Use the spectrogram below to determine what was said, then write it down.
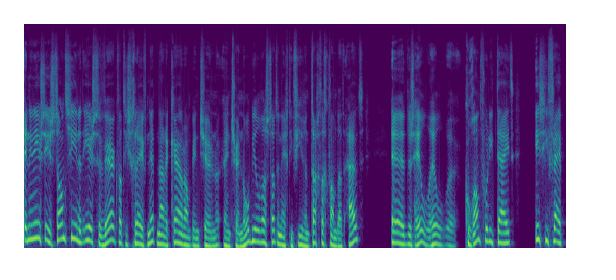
en in eerste instantie, in het eerste werk wat hij schreef net na de kernramp in, Tjern was dat, in 1984 kwam dat uit. Uh, dus heel, heel uh, courant voor die tijd. Is hij vrij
